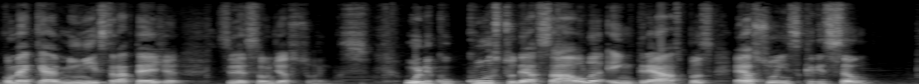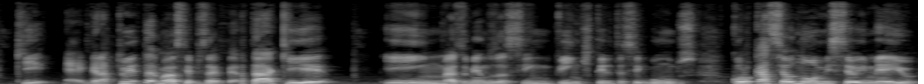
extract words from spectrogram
como é que é a minha estratégia de seleção de ações. O único custo dessa aula, entre aspas, é a sua inscrição, que é gratuita, mas você precisa apertar aqui e em mais ou menos assim 20, 30 segundos, colocar seu nome e seu e-mail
